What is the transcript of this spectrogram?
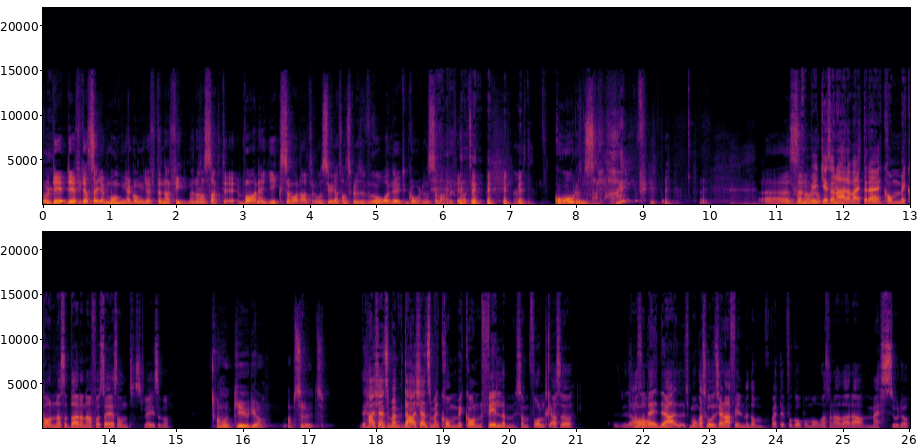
Och det, det fick jag säga många gånger efter den här filmen. Han har sagt det. Var han än gick så var det alltid någon som ville att han skulle vråla ut Gordon's Alive hela tiden. Gordon's Alive! uh, sen Från har vi mycket sådana här, vad heter det. Comic Con och sånt där, när han får säga sånt. Skulle jag gissa på. Ja, gud ja. Absolut. Det här känns som en, det här känns som en Comic Con-film som folk, alltså... Alltså Ja. det, det många skådespelare i den här filmen, de vet får gå på många sådana där äh, mässor då.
